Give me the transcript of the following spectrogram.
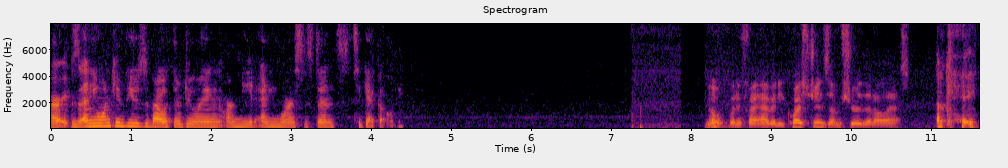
All right, is anyone confused about what they're doing or need any more assistance to get going? No, but if I have any questions, I'm sure that I'll ask. Okay.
